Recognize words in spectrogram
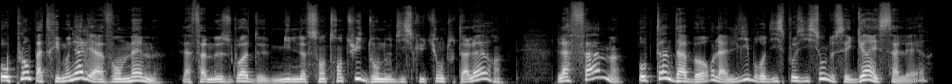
Au plan patrimonial et avant même la fameuse loi de 1938 dont nous discutions tout à l'heure, la femme obtint d'abord la libre disposition de ses gains et salaires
